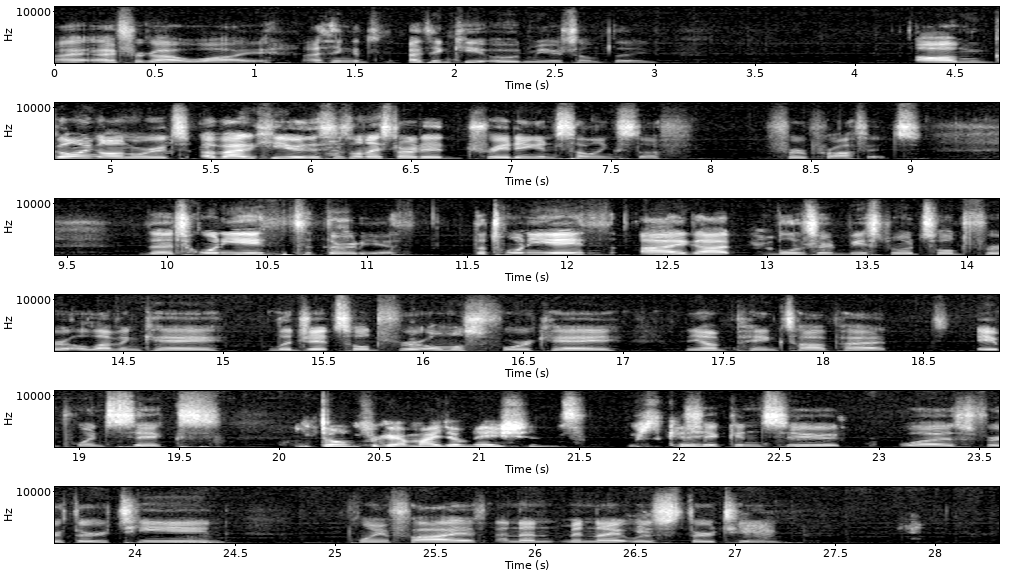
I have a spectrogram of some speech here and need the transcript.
I, I forgot why. I think it's, I think he owed me or something. Um, going onwards, about here, this is when I started trading and selling stuff for profits. The 28th to 30th. The 28th, I got Blizzard Beast Mode sold for 11k, Legit sold for almost 4k, Neon Pink Top Hat 8.6. Don't forget my donations. Just kidding. Chicken Suit was for 13.5, and then Midnight was 13.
